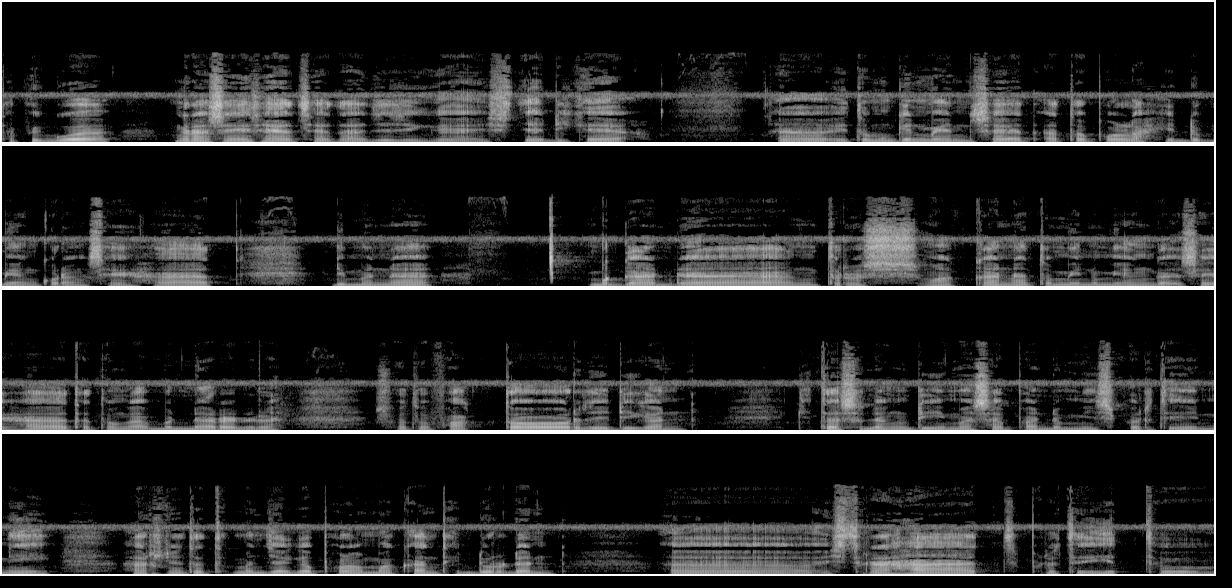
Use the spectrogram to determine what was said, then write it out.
Tapi gue ngerasanya sehat-sehat aja sih guys. Jadi kayak uh, itu mungkin mindset atau pola hidup yang kurang sehat di mana begadang terus makan atau minum yang nggak sehat atau nggak benar adalah suatu faktor. Jadi kan kita sedang di masa pandemi seperti ini harusnya tetap menjaga pola makan tidur dan uh, istirahat seperti itu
